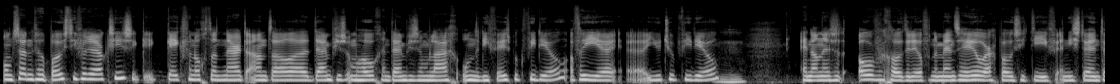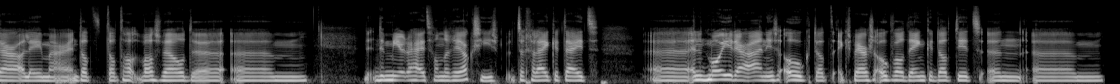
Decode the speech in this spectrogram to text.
ontzettend veel positieve reacties. Ik, ik, keek vanochtend naar het aantal uh, duimpjes omhoog en duimpjes omlaag onder die Facebook-video, of die YouTube-video. Mm -hmm. En dan is het overgrote deel van de mensen heel erg positief en die steunt daar alleen maar. En dat, dat was wel de, um, de, de, meerderheid van de reacties. Tegelijkertijd, uh, en het mooie daaraan is ook dat experts ook wel denken dat dit een. Um,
